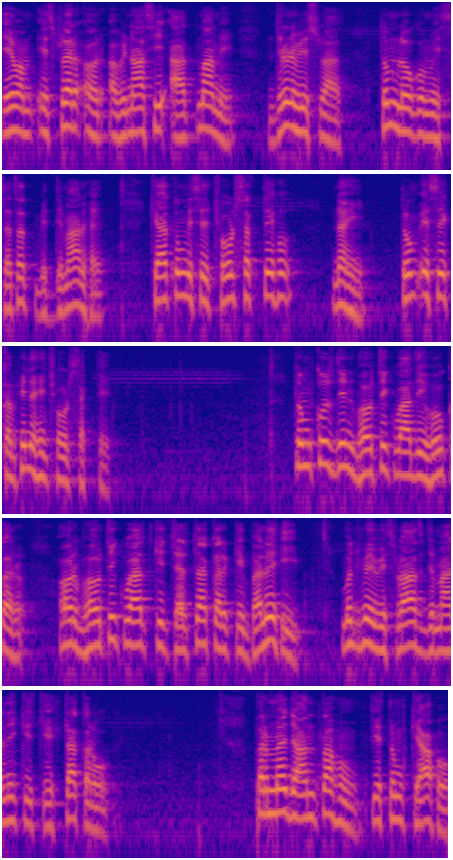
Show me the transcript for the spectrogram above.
एवं ईश्वर और अविनाशी आत्मा में दृढ़ विश्वास तुम लोगों में सतत विद्यमान है। क्या तुम इसे छोड़ सकते हो? नहीं, तुम इसे कभी नहीं छोड़ सकते। तुम कुछ दिन भौतिकवादी होकर और भौतिकवाद की चर्चा करके भले ही मुझमें विश्वास जमाने की चेष्टा करो। पर मैं जानता हूँ कि तुम क्या हो।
